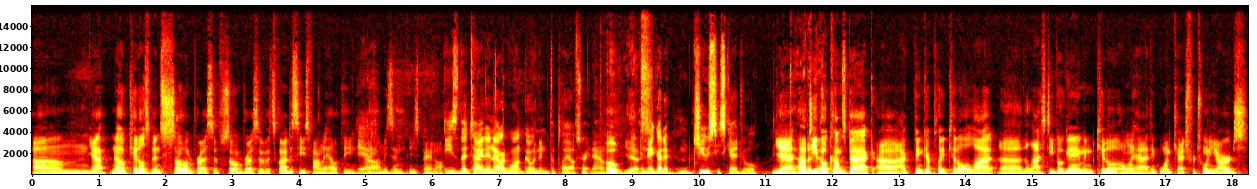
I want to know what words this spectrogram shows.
Um, yeah, no, Kittle's been so impressive, so impressive. It's glad to see he's finally healthy. Yeah. Um, he's in, he's paying off. He's the tight end I would want going into the playoffs right now. Oh, yes. And they got a juicy schedule. Yeah, Without when Deebo doubt. comes back, uh, I think I played Kittle a lot uh, the last Deebo game, and Kittle only had I think one catch for 20 yards.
